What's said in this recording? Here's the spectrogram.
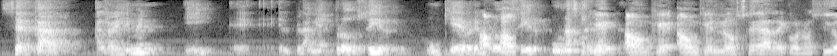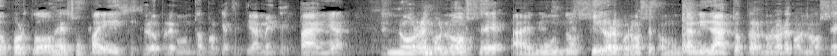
cercar al régimen y eh, el plan es producir un quiebre, producir una aunque, aunque, aunque no sea reconocido por todos esos países, te lo pregunto porque efectivamente España no reconoce al mundo, sí lo reconoce como un candidato, pero no lo reconoce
